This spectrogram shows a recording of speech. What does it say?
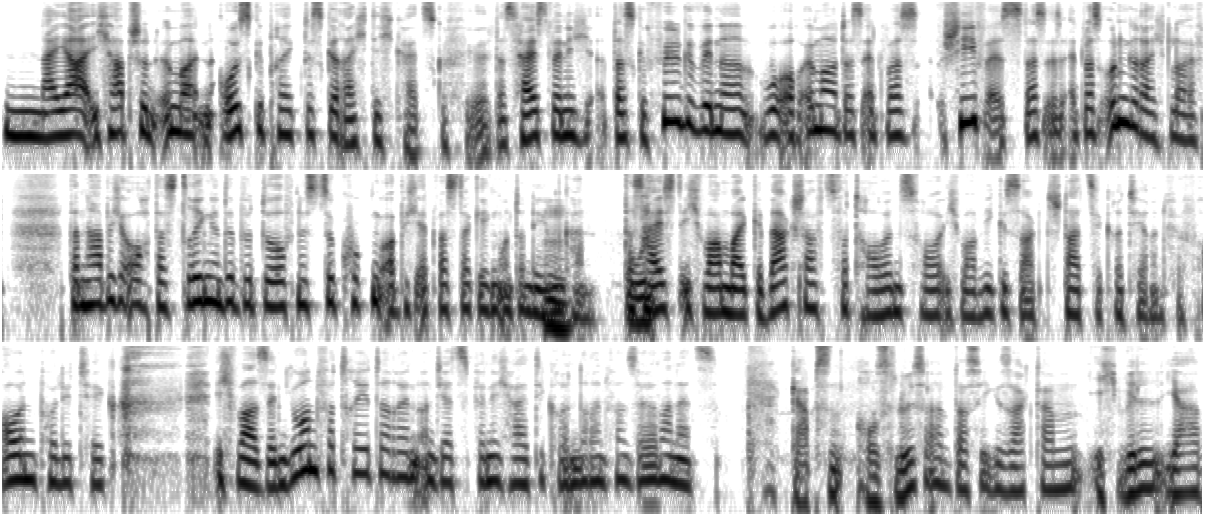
Naja, ich habe schon immer ein ausgeprägtes Gerechtigkeitsgefühl. Das heißt, wenn ich das Gefühl gewinne, wo auch immer, dass etwas schief ist, dass etwas ungerecht läuft, dann habe ich auch das dringende Bedürfnis zu gucken, ob ich etwas dagegen unternehmen hm. kann. Das heißt, ich war mal Gewerkschaftsvertrauensfrau, ich war wie gesagt Staatssekretärin für Frauenpolitik, ich war Seniorenvertreterin und jetzt bin ich halt die Gründerin von Silbernetz. Gab es einen Auslöser, dass Sie gesagt haben, ich will ja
